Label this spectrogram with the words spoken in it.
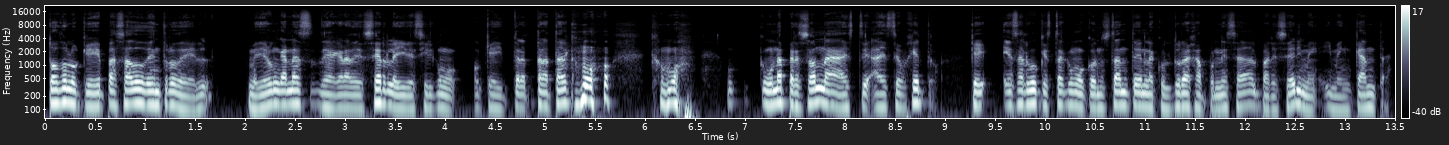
todo lo que he pasado dentro de él, me dieron ganas de agradecerle y decir como, ok, tratar como, como, como una persona a este, a este objeto, que es algo que está como constante en la cultura japonesa al parecer y me, y me encanta.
